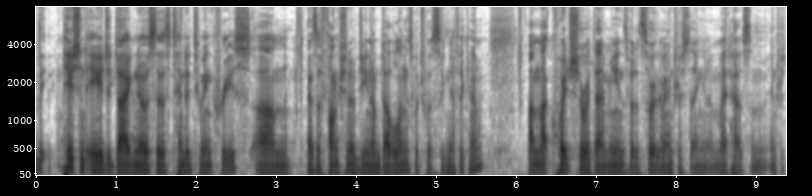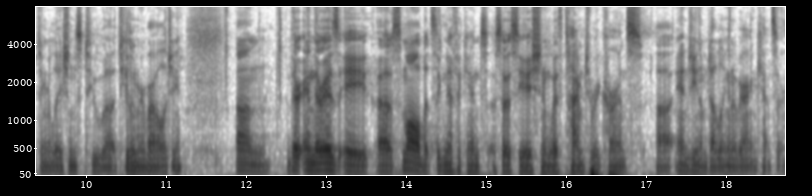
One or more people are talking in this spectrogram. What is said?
the patient age at diagnosis tended to increase um, as a function of genome doublings, which was significant. I'm not quite sure what that means, but it's sort of interesting, and it might have some interesting relations to uh, telomere biology. Um, there, and there is a, a, small but significant association with time to recurrence uh, and genome doubling in ovarian cancer.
